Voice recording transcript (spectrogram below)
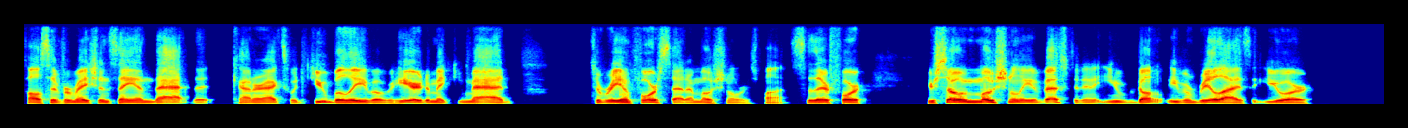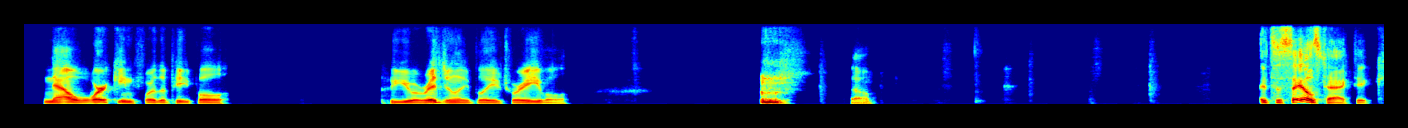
false information saying that that counteracts what you believe over here to make you mad to reinforce that emotional response. So therefore you're so emotionally invested in it you don't even realize that you are now working for the people who you originally believed were evil. so it's a sales tactic,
